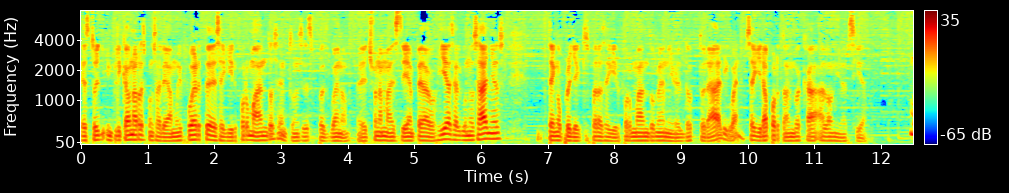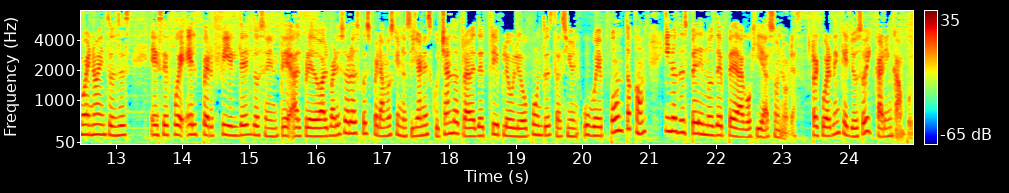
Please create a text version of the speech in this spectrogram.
esto implica una responsabilidad muy fuerte de seguir formándose, entonces, pues bueno, he hecho una maestría en pedagogía hace algunos años, tengo proyectos para seguir formándome a nivel doctoral y bueno, seguir aportando acá a la universidad. Bueno, entonces ese fue el perfil del docente Alfredo Álvarez Orozco. Esperamos que nos sigan escuchando a través de www.estacionv.com y nos despedimos de Pedagogía Sonoras. Recuerden que yo soy Karen Campos.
